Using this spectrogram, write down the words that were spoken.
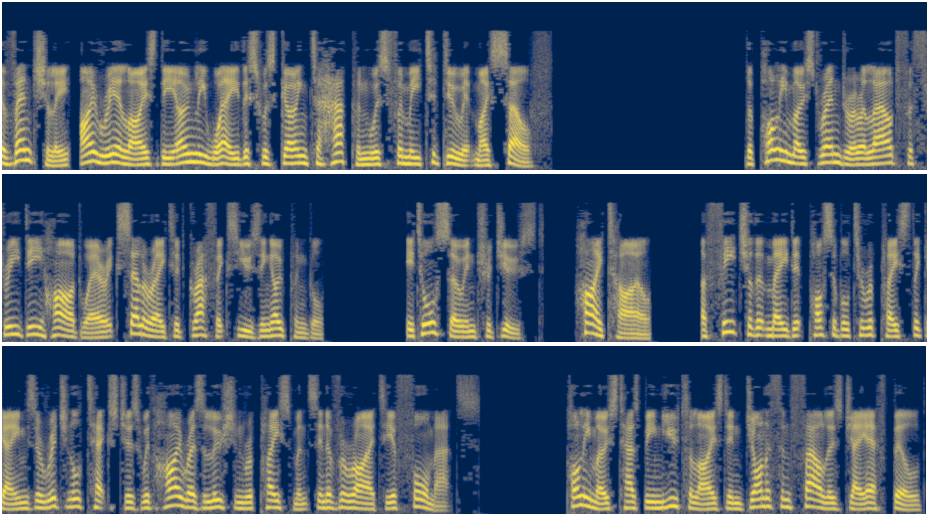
Eventually, I realized the only way this was going to happen was for me to do it myself. The Polymost renderer allowed for 3D hardware-accelerated graphics using OpenGL. It also introduced high tile, a feature that made it possible to replace the game's original textures with high-resolution replacements in a variety of formats. Polymost has been utilized in Jonathan Fowler's JF build,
